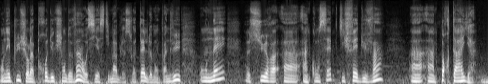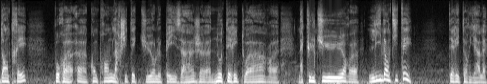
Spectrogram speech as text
On n'est plus sur la production de vin, aussi estimable soit-elle de mon point de vue. On est sur un, concept qui fait du vin un portail d'entrée pour euh, euh, comprendre l'architecture, le paysage, euh, nos territoires, la culture, l'identité territoriale.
